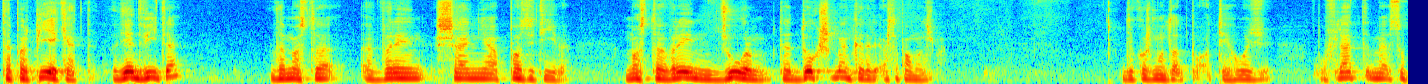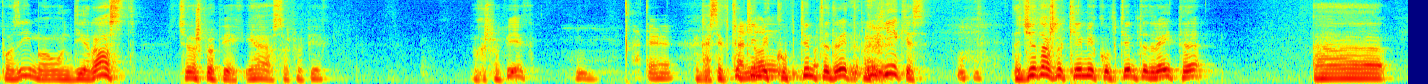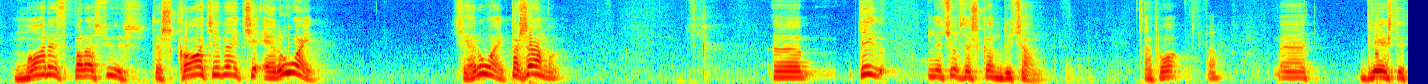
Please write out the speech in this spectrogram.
të përpjeket 10 vite dhe mos të vërejnë shenja pozitive. Mos të vërejnë gjurmë të dukshme në këtë, është e pamundshme. Dikush mund të thotë, po, ti hoxhë, po flet me supozime, unë di rast që është përpjek. Ja, s'është përpjek. Nuk është përpjek. Hmm. Atëherë... Ngase këtu talon... kemi kuptim të drejtë të përpjekjes. Dhe gjithashtu kemi kuptim të drejtë të uh, marrjes parasysh të shkaqeve që e ruajnë që e ruajnë. Për shembull, ë ti në qoftë se shkon në dyqan, apo? Po. ë blesh ti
